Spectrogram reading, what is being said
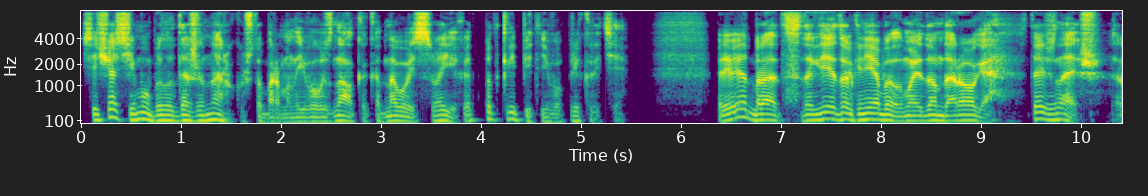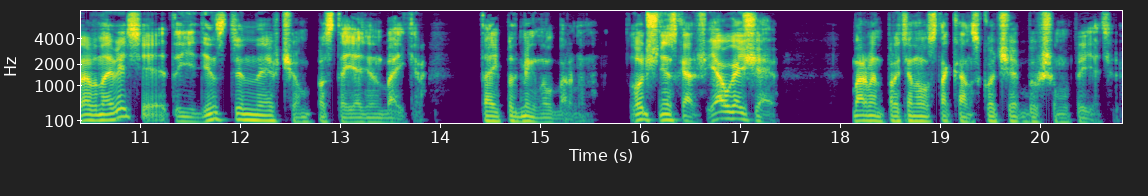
Сейчас ему было даже на руку, что бармен его узнал как одного из своих. Это подкрепит его прикрытие. «Привет, брат. Да где я только не был, мой дом дорога. Ты же знаешь, равновесие — это единственное, в чем постоянен байкер». Тай подмигнул бармену. «Лучше не скажешь. Я угощаю». Бармен протянул стакан скотча бывшему приятелю.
